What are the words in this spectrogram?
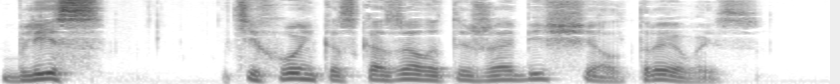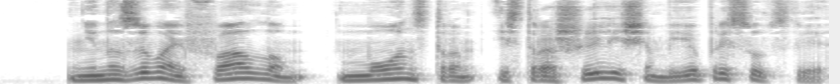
Близ тихонько сказала, «Ты же обещал, Тревис, не называй фаллом, монстром и страшилищем в ее присутствии».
